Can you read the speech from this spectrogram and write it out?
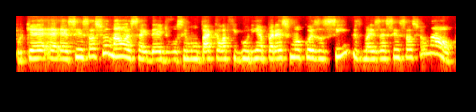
porque é, é, sensacional essa ideia de você montar aquela figurinha, parece uma coisa simples, mas é sensacional.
